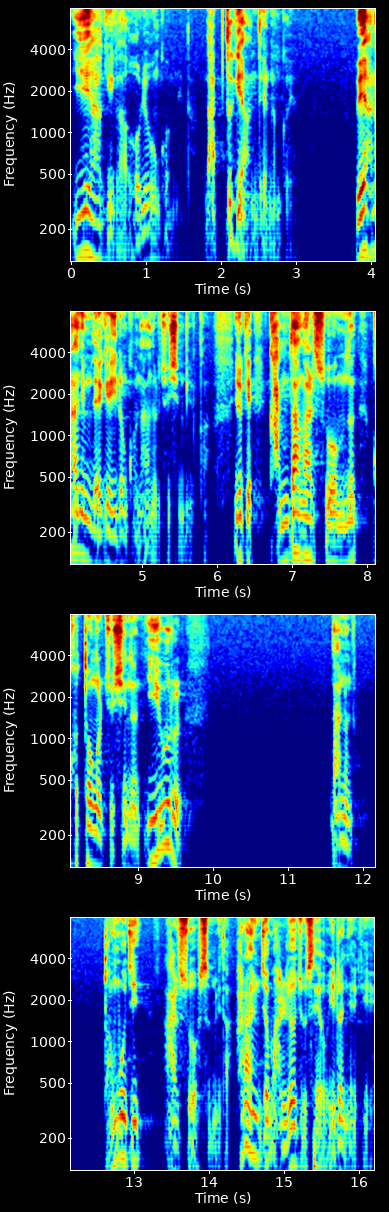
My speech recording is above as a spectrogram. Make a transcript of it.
이해하기가 어려운 겁니다. 납득이 안 되는 거예요. 왜 하나님 내게 이런 고난을 주십니까? 이렇게 감당할 수 없는 고통을 주시는 이유를 나는 도무지 알 수 없습니다. 하나님 좀 알려주세요. 이런 얘기예요.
